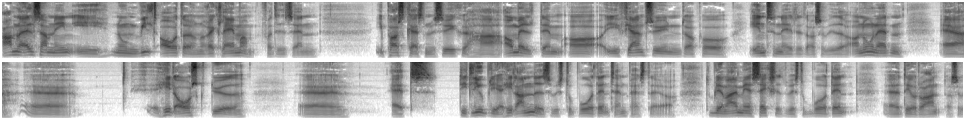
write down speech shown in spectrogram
ramler alle sammen ind i nogle vildt overdrevne reklamer fra tid til anden. I postkassen, hvis vi ikke har afmeldt dem, og i fjernsynet og på internettet osv. Og, så videre. og nogle af dem er øh, helt overstyret, øh, at dit liv bliver helt anderledes, hvis du bruger den tandpasta, og du bliver meget mere sexet, hvis du bruger den øh, deodorant osv.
